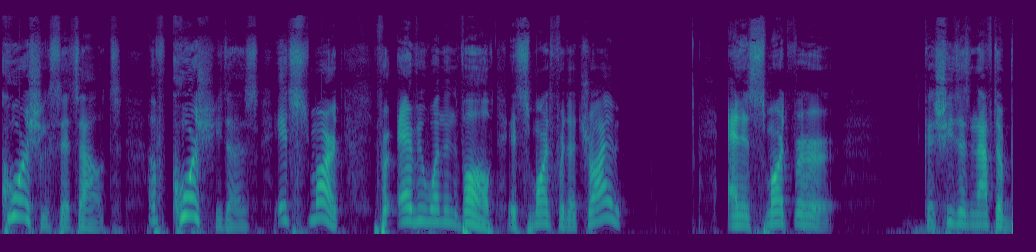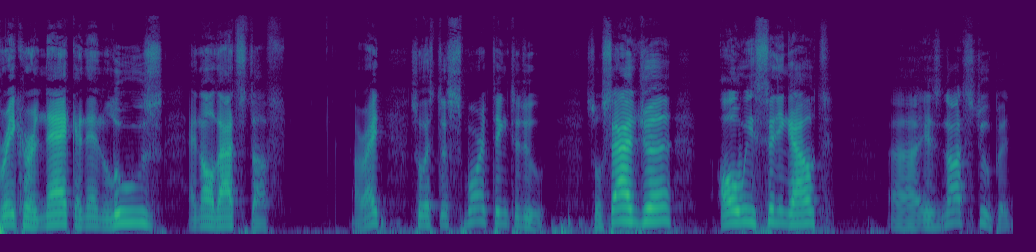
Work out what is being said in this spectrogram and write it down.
course, she sits out. Of course, she does. It's smart for everyone involved. It's smart for the tribe, and it's smart for her. Because she doesn't have to break her neck and then lose and all that stuff. All right? So, it's the smart thing to do. So, Sandra, always sitting out, uh, is not stupid.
